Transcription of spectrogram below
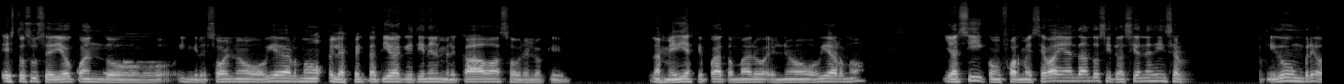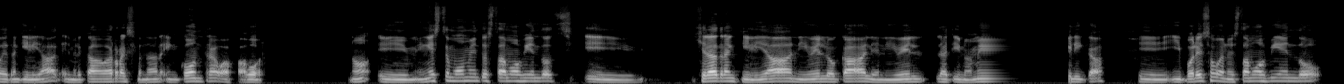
esto sucedió cuando ingresó el nuevo gobierno, la expectativa que tiene el mercado sobre lo que las medidas que pueda tomar el nuevo gobierno. Y así, conforme se vayan dando situaciones de incertidumbre o de tranquilidad, el mercado va a reaccionar en contra o a favor. ¿no? Eh, en este momento estamos viendo eh, la tranquilidad a nivel local y a nivel Latinoamérica. Eh, y por eso, bueno, estamos viendo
